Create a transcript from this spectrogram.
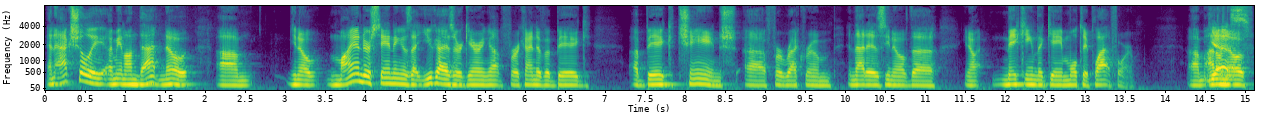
and actually, I mean, on that note. Um, you know, my understanding is that you guys are gearing up for kind of a big, a big change uh, for Rec Room, and that is, you know, the you know making the game multi-platform. Um, I yes. don't know if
